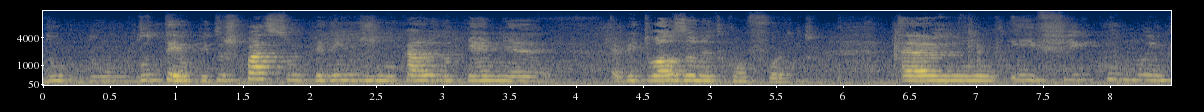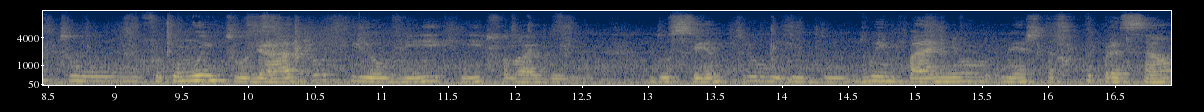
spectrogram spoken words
do, do, do, tempo e do espaço um bocadinho deslocada do que é a minha habitual zona de conforto. Um, e fico muito, foi com muito agrado que eu vi aqui falar do, do centro e do, do empenho nesta recuperação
